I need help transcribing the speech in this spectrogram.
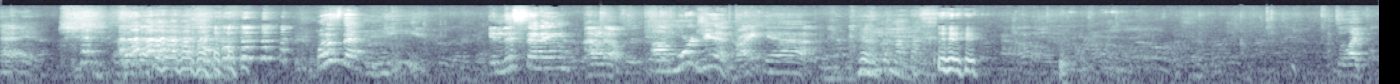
Hey. what does that mean? In this setting, I don't know. Um, more gin, right? Yeah. Oh. Delightful.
